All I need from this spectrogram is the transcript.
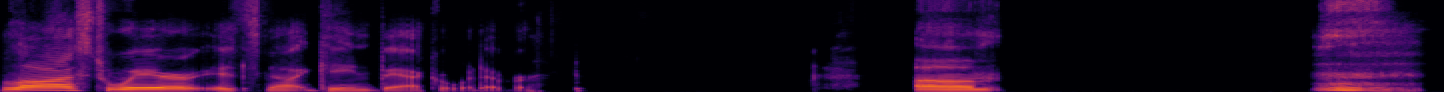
lost where it's not gained back or whatever. Um,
